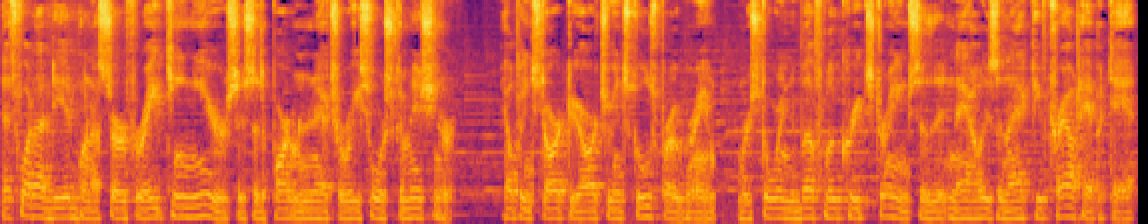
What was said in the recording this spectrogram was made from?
That's what I did when I served for 18 years as the Department of Natural Resource Commissioner, helping start the Archery in Schools program, restoring the Buffalo Creek stream so that now is an active trout habitat,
